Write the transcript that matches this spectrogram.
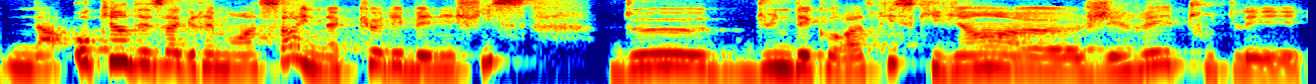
n'a aucun désagrément à ça, il n'a que les bénéfices d'une décoratrice qui vient gérer toutes les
